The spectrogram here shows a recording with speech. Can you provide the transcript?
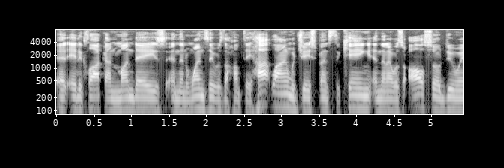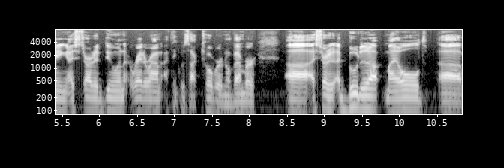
at eight o'clock on Mondays, and then Wednesday was the Hump Day Hotline with Jay Spence the King, and then I was also doing I started doing right around I think it was October November. Uh, I started I booted up my old uh,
